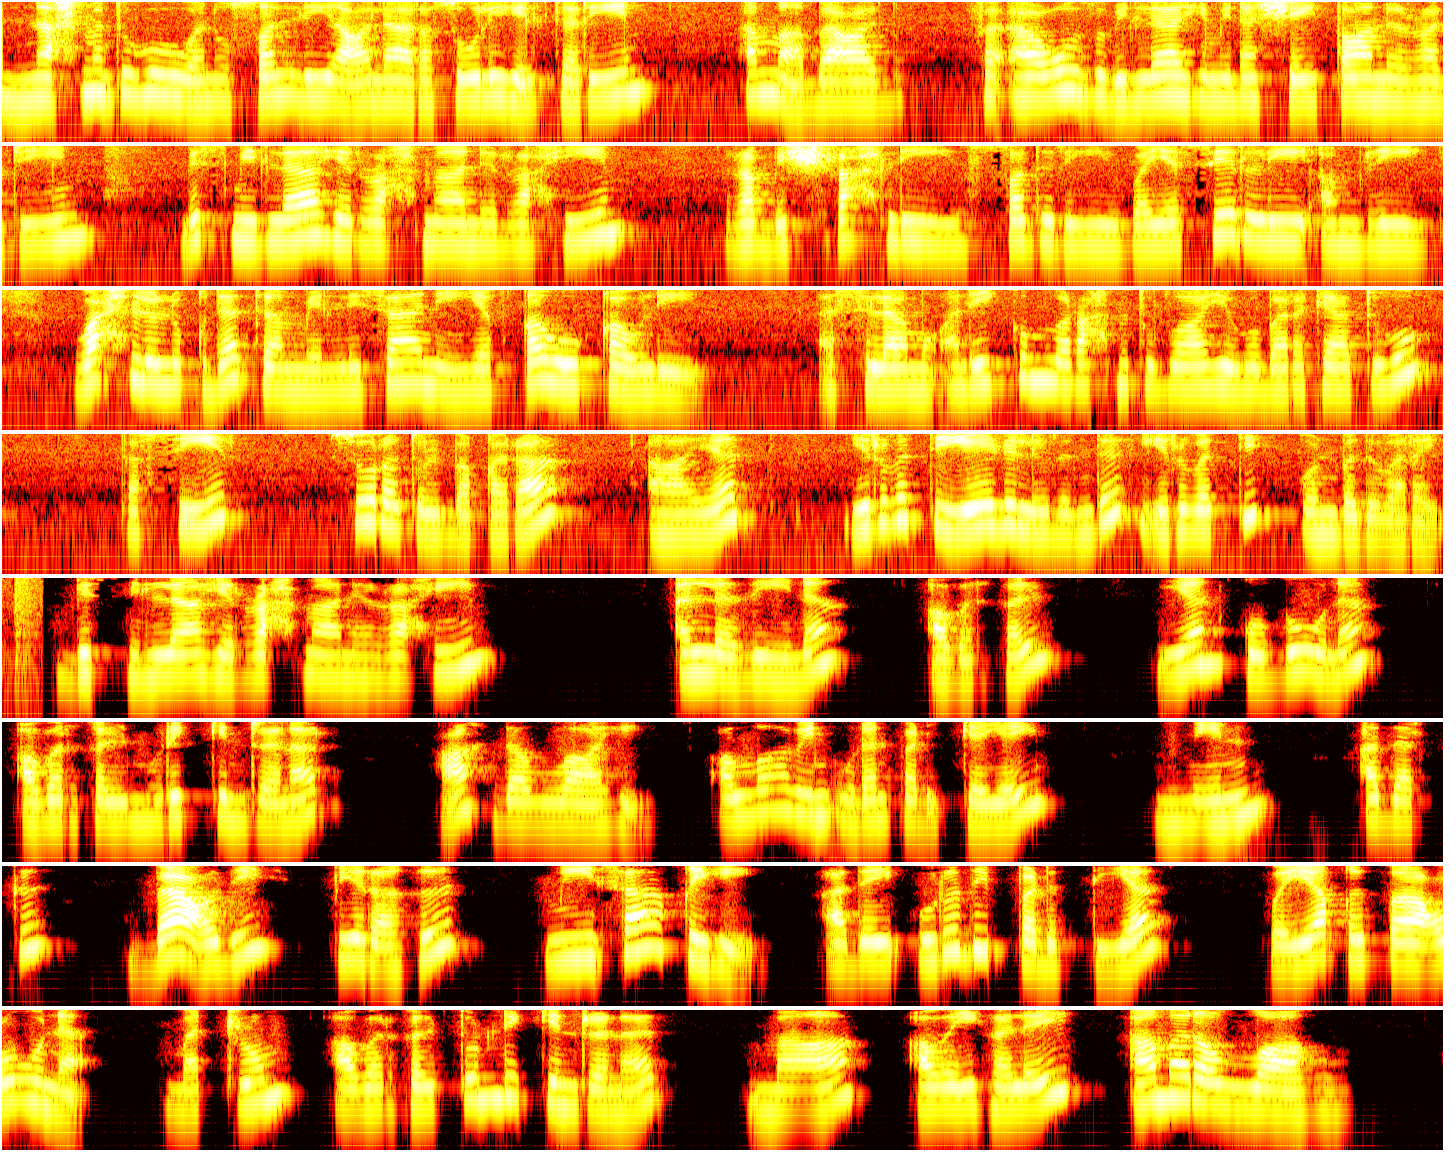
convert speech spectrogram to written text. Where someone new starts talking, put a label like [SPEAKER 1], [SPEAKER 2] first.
[SPEAKER 1] نحمده ونصلي على رسوله الكريم أما بعد فأعوذ بالله من الشيطان الرجيم. بسم الله الرحمن الرحيم. رب اشرح لي صدري ويسر لي أمري واحلل عقدة من لساني يفقه قولي. السلام عليكم ورحمة الله وبركاته. تفسير سورة البقرة آية இருபத்தி ஏழிலிருந்து இருபத்தி ஒன்பது வரை. பிஸ்மில்லாஹிர் ரஹ்மானிர் ரஹீம் அல்லதீன அவர்கள் என் குதூன அவர்கள் முறிக்கின்றனர். அஹ்தல்லாஹி அல்லாவின் உடன்படிக்கையை மின் அதற்கு பாதி பிறகு மீசாகிஹி அதை உறுதிப்படுத்திய வயக்தஊன மற்றும் அவர்கள் துண்டிக்கின்றனர். மா அவைகளை அமரல்லாஹு.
